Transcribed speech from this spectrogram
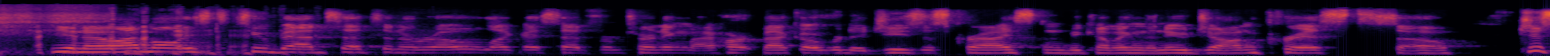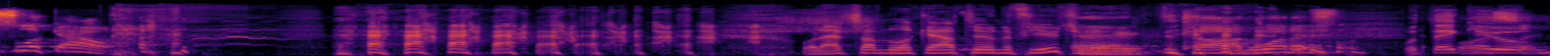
you know, I'm always two bad sets in a row. Like I said, from turning my heart back over to Jesus Christ and becoming the new John Crist. So just look out. well, that's something to look out to in the future. hey, God, what a Well, thank you.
